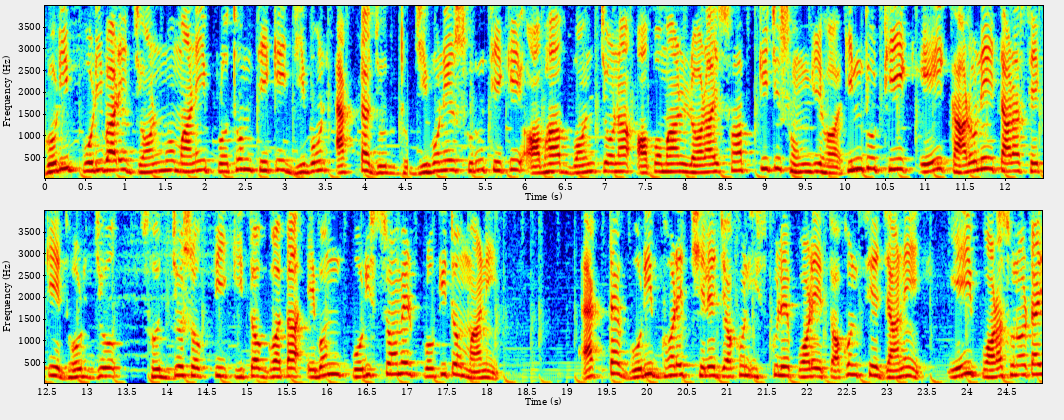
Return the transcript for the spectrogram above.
গরিব পরিবারে জন্ম মানেই প্রথম থেকে জীবন একটা যুদ্ধ। জীবনের শুরু থেকে অভাব, বঞ্চনা, অপমান, লড়াই সব কিছু সঙ্গী হয়। কিন্তু ঠিক এই কারণেই তারা শেখে ধৈর্য সহ্য শক্তি কৃতজ্ঞতা এবং পরিশ্রমের প্রকৃত মানে। একটা গরিব ঘরের ছেলে যখন স্কুলে পড়ে, তখন সে জানে এই পড়াশোনাটাই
